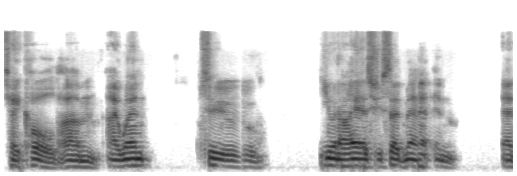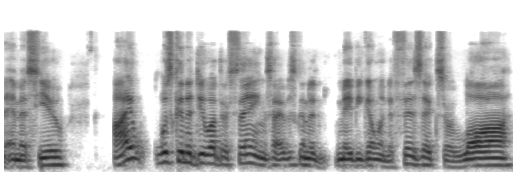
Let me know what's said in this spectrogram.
take hold. Um, I went to you and I, as you said, met in at MSU. I was going to do other things. I was going to maybe go into physics or law.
